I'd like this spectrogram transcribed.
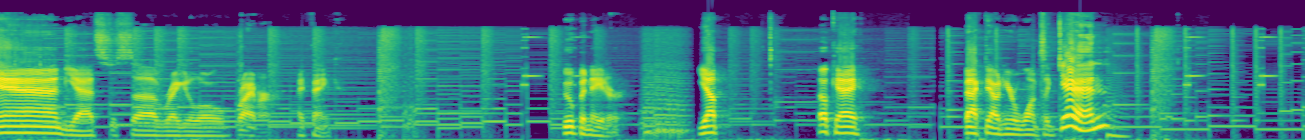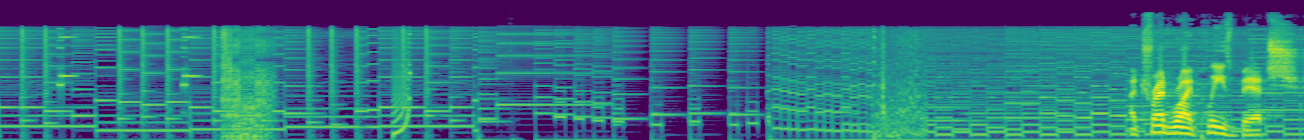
And yeah, it's just a regular old Grimer, I think. Goopinator. Yep. Okay. Back down here once again. I tread where I please, bitch.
